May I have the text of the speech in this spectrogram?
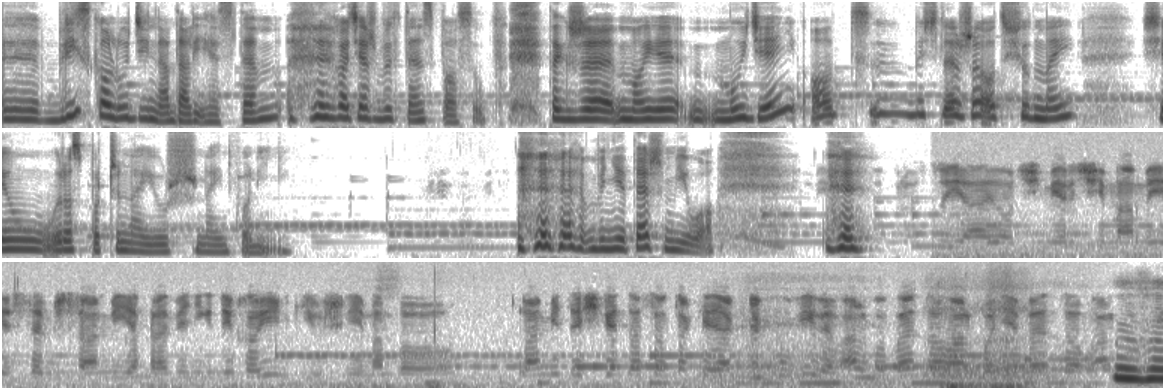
y, blisko ludzi nadal jestem, chociażby w ten sposób. Także moje, mój dzień od, myślę, że od siódmej się rozpoczyna już na infolinii. Mnie też miło. Ja od śmierci mamy jestem sami, ja prawie nigdy choinki już nie mam, bo dla mnie te święta są takie, jak, jak mówiłem, albo będą, albo nie będą, albo Mhm.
